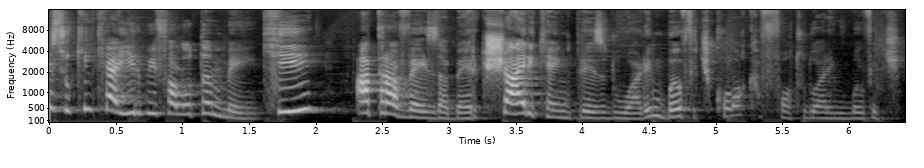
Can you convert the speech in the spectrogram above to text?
isso, o que a IRB falou também? Que através da Berkshire, que é a empresa do Warren Buffett. Coloca a foto do Warren Buffett,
